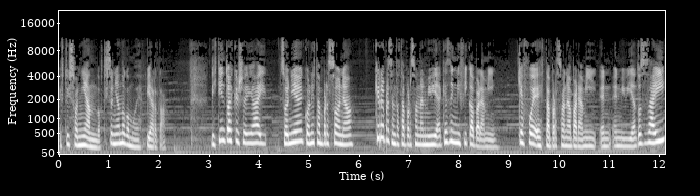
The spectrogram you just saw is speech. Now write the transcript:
estoy soñando, estoy soñando como despierta. Distinto es que yo diga, ay, soñé con esta persona, ¿qué representa esta persona en mi vida? ¿Qué significa para mí? ¿Qué fue esta persona para mí en, en mi vida? Entonces ahí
